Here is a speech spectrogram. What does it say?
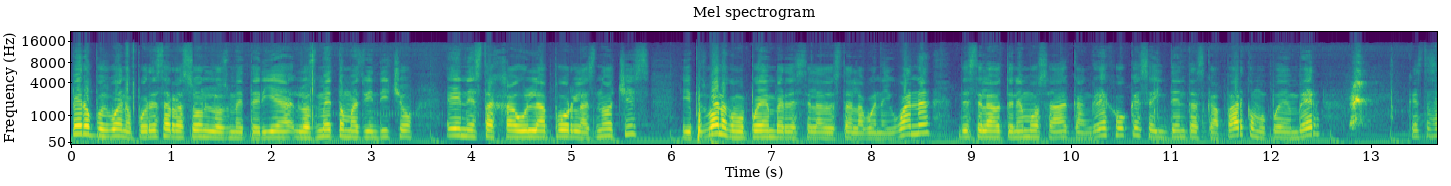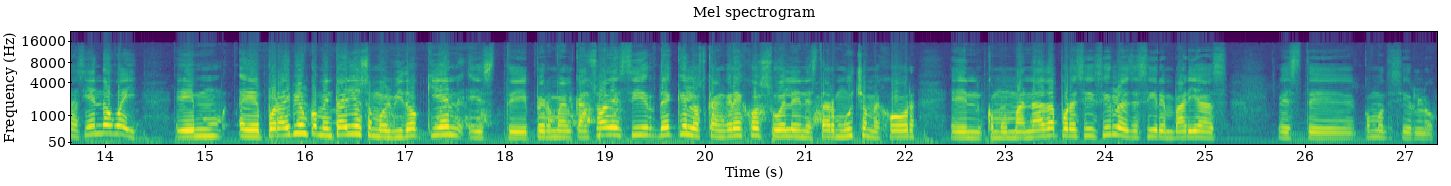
pero pues bueno, por esa razón los metería, los meto más bien dicho en esta jaula por las noches. Y pues bueno, como pueden ver de este lado está la buena iguana, de este lado tenemos a cangrejo que se intenta escapar, como pueden ver. ¿Qué estás haciendo, güey? Em, eh, por ahí vi un comentario, se me olvidó quién, este, pero me alcanzó a decir de que los cangrejos suelen estar mucho mejor en como manada, por así decirlo, es decir, en varias, este, ¿cómo decirlo?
